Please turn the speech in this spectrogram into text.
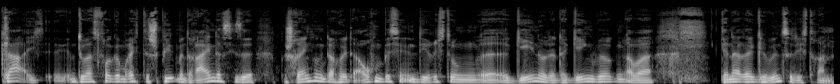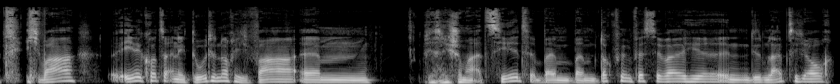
Klar, ich, du hast vollkommen recht, das spielt mit rein, dass diese Beschränkungen da heute auch ein bisschen in die Richtung äh, gehen oder dagegen wirken, aber generell gewöhnst du dich dran. Ich war, eh eine kurze Anekdote noch, ich war, ähm, hab ich das nicht schon mal erzählt, beim, beim Doc-Film-Festival hier in diesem Leipzig auch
